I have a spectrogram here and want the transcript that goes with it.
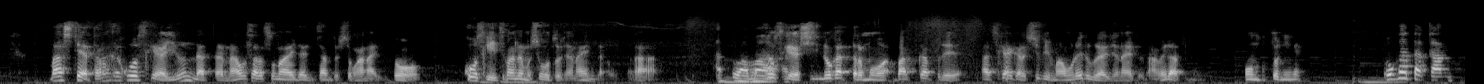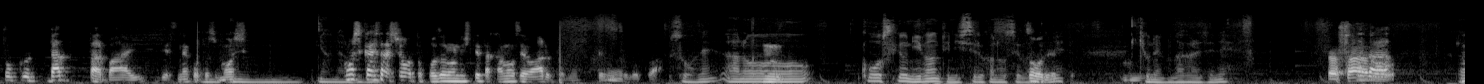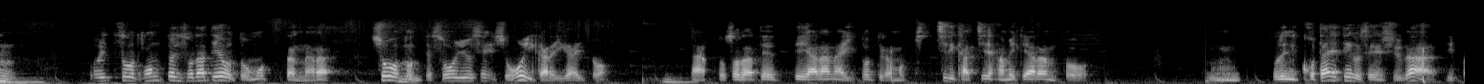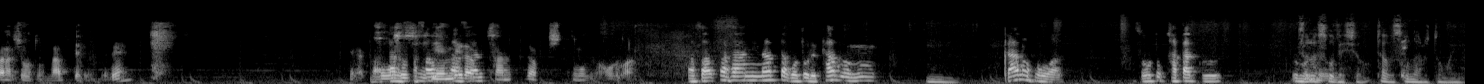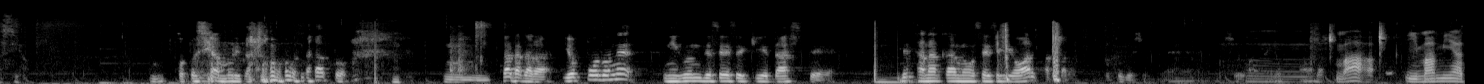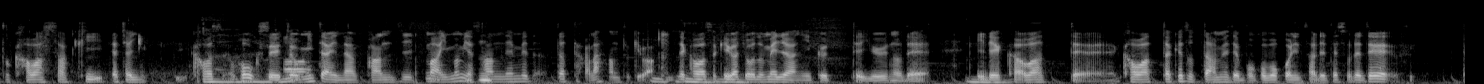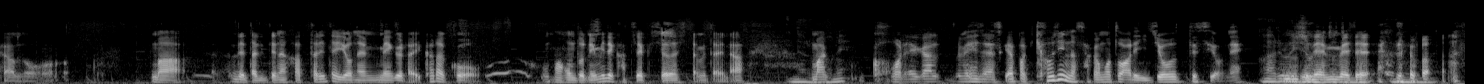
ましてや、田中康介がいるんだったら、なおさらその間にちゃんとしとかないと、康介一番でもショートじゃないんだろうから、あとはまあ康、介がしんどかったらもうバックアップで8回から守備守れるぐらいじゃないとダメだと思う。本当にね。尾形監督だった場合ですね、今年もし、もしかしたら。らショート小園にしてた可能性はあると思ってるんです、僕は。そうね。あのー、康介を2番手にしてる可能性はあるね。去年の流れでね。だからサーただド、うん。こいつを本当に育てようと思ったんなら、ショートってそういう選手多いから、意外と。うんちゃんと育ててやらないとっていうか、もうきっちりかっちりはめてやらんと、うん、それに応えてる選手が立派なショートになってるんでね。高卒2年目だ、3年だと知ってもんな、俺は。浅岡さんになったことで多分、うん。打の方は相当硬くそれはんでそうでしょう。多分そうなると思いますよ。今年は無理だと思うなと。うん。だだから、よっぽどね、2軍で成績出して、うん。で、田中の成績が悪かったらってことでしょうね。うまあ、今宮と川崎、いや、じゃあ川崎、ホークスで言うとみたいな感じ、まあ今宮3年目だだったかな、あの時は。で、川崎がちょうどメジャーに行くっていうので、入れ替わって、変わったけどダメでボコボコにされて、それで、あの、まあ、出たり出なかったりで4年目ぐらいからこう、まあ本当の意味で活躍しだしたみたいな、なるほどね。これが名じゃないですか。やっぱ巨人の坂本はあれ異常ですよね。あれは異常だったと思う二年目でうん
